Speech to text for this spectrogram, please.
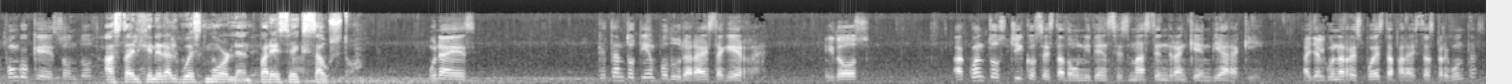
Supongo que son dos... Hasta el general Westmoreland parece exhausto. Una es, ¿qué tanto tiempo durará esta guerra? Y dos, ¿a cuántos chicos estadounidenses más tendrán que enviar aquí? ¿Hay alguna respuesta para estas preguntas?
